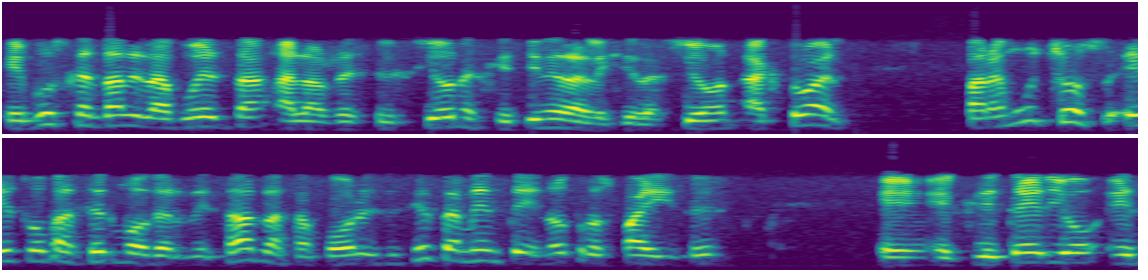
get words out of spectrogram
que buscan darle la vuelta a las restricciones que tiene la legislación actual. Para muchos eso va a ser modernizar las AFORES y ciertamente en otros países eh, el criterio es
